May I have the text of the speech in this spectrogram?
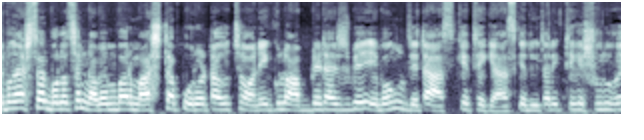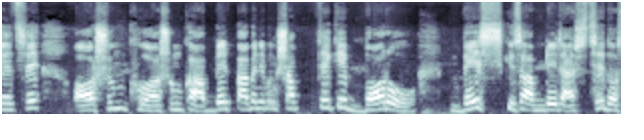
এবং আজ স্যার বলেছেন নভেম্বর মাসটা পুরোটা হচ্ছে অনেকগুলো আপডেট আসবে এবং যেটা আজকে থেকে, আজকে দুই তারিখ থেকে শুরু হয়েছে, অসংখ্য অসংখ্য আপডেট পাবেন এবং সব থেকে বড় বেশ কিছু আপডেট আসছে দশ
